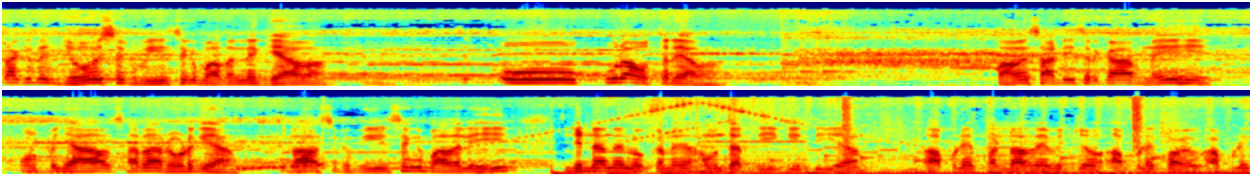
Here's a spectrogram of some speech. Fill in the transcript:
ਤੱਕ ਤੇ ਜੋ ਸੁਖਬੀਰ ਸਿੰਘ ਬਾਦਲ ਨੇ ਕਿਹਾ ਵਾ, ਤੇ ਉਹ ਪੂਰਾ ਉਤਰਿਆ ਵਾ। ਭਾਵੇਂ ਸਾਡੀ ਸਰਕਾਰ ਨਹੀਂ ਸੀ, ਹੁਣ ਪੰਜਾਬ ਸਾਰਾ ਰੁੜ ਗਿਆ। ਸਰਦਾਰ ਸੁਖਬੀਰ ਸਿੰਘ ਬਾਦਲ ਹੀ ਜਿਨ੍ਹਾਂ ਨੇ ਲੋਕਾਂ ਨੇ ਹਮਦਰਦੀ ਕੀਤੀ ਆ, ਆਪਣੇ ਫੰਡਾਂ ਦੇ ਵਿੱਚੋਂ, ਆਪਣੇ ਭਾਵੇਂ ਆਪਣੀ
